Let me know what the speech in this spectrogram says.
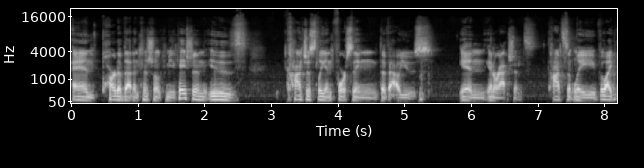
And part of that intentional communication is consciously enforcing the values in interactions. Constantly, like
